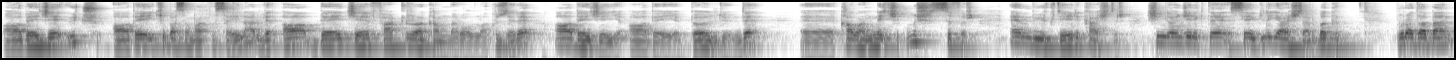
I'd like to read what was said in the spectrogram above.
ABC 3, AB 2 basamaklı sayılar ve ABC farklı rakamlar olmak üzere ABC'yi AB'ye böldüğünde e, kalan ne çıkmış? 0 en büyük değeri kaçtır? Şimdi öncelikle sevgili gençler bakın. Burada ben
